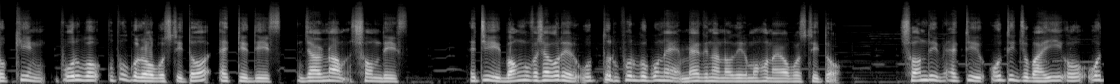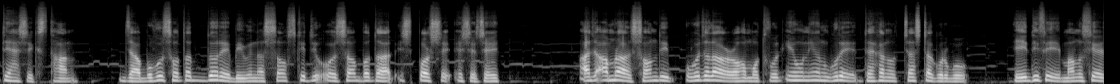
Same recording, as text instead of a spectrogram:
দক্ষিণ পূর্ব উপকূলে অবস্থিত একটি দ্বীপ, যার নাম সন্দ্বীপ। এটি বঙ্গোপসাগরের উত্তর পূর্ব কোণে মেঘনা নদীর মোহনায় অবস্থিত। সন্দ্বীপ একটি ঐতিহ্যবাহী ও ঐতিহাসিক স্থান, যা বহু শতাব্দী ধরে বিভিন্ন সংস্কৃতি ও সভ্যতার স্পর্শে এসেছে। আজ আমরা সন্দ্বীপ উপজেলার রহমতপুর ইউনিয়ন ঘুরে দেখানোর চেষ্টা করব। এই দ্বীপে মানুষের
